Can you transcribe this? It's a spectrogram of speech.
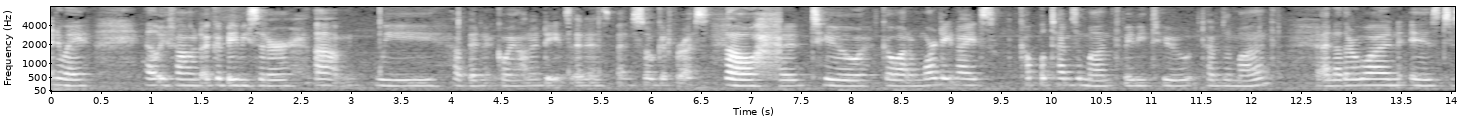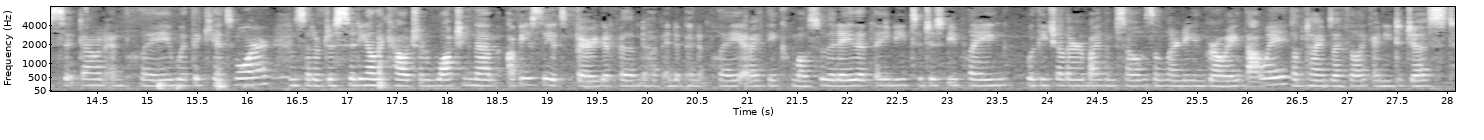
Anyway, we found a good babysitter, um, we have been going on dates and it has been so good for us. So to go out on more date nights a couple times a month, maybe two times a month. Another one is to sit down and play with the kids more instead of just sitting on the couch and watching them. Obviously, it's very good for them to have independent play, and I think most of the day that they need to just be playing with each other by themselves and learning and growing that way. Sometimes I feel like I need to just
